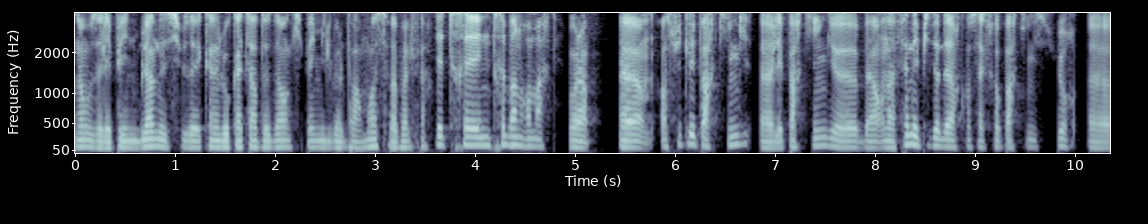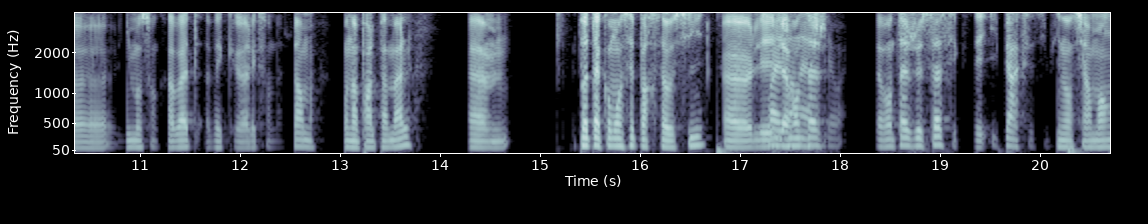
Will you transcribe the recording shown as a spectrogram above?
sinon vous allez payer une blinde et si vous avez qu'un locataire dedans qui paye 1000 balles par mois, ça va pas le faire. C'est très, une très bonne remarque. Voilà. Euh, ensuite, les parkings. Euh, les parkings, ben, on a fait un épisode d'ailleurs consacré au parking sur Limo sans cravate avec Alexandre Lacharme. On en parle pas mal. Toi, tu as commencé par ça aussi. L'avantage ouais. L'avantage de ça, c'est que c'est hyper accessible financièrement.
